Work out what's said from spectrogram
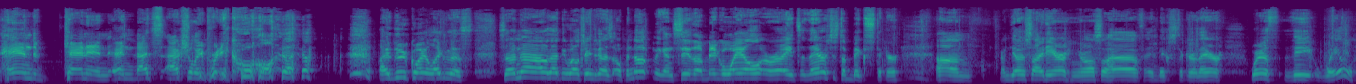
hand cannon, and that's actually pretty cool. I do quite like this. So now that the whale change gun is opened up, we can see the big whale right there. It's just a big sticker. Um, on the other side here, you also have a big sticker there with the whale.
